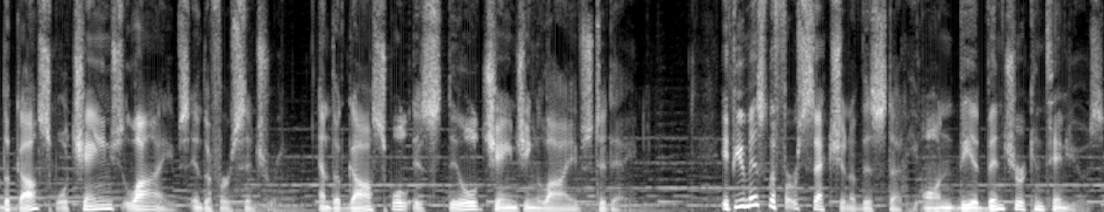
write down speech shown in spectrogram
The gospel changed lives in the first century, and the gospel is still changing lives today. If you missed the first section of this study on The Adventure Continues,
